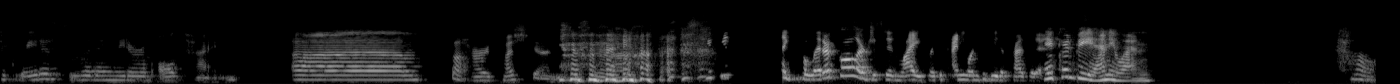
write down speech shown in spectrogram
The greatest living leader of all time? Um, it's a hard question. like political or just in life? Like if anyone could be the president? It could be anyone. Oh,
